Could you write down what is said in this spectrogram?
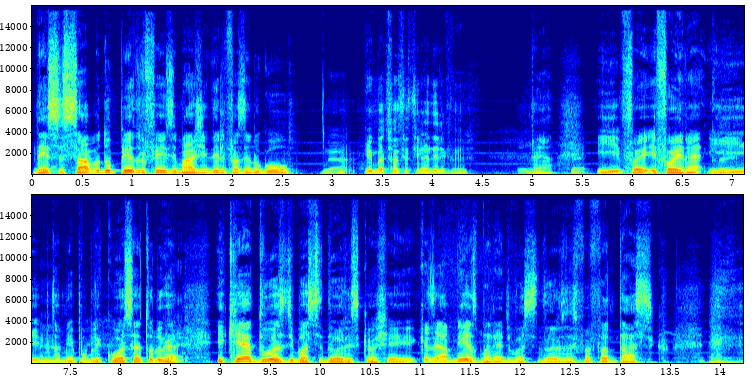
Nesse sábado o Pedro fez imagem dele fazendo gol. É. Quem bateu foi a filha dele que fez. É. É. E foi, e foi, né? e Foi, é. também publicou, saiu todo lugar. E que é duas de bastidores que eu achei. Quer dizer, a mesma, né? De bastidores, mas foi fantástico.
